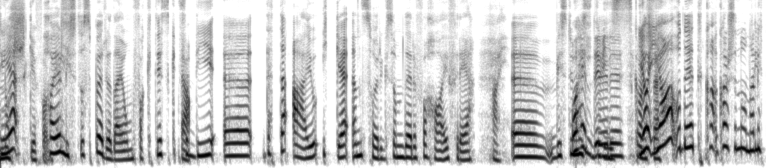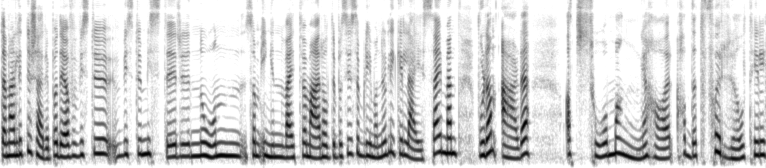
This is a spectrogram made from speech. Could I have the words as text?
det norske folk. har jeg lyst til å spørre deg om, faktisk. Ja. Fordi uh, dette er jo ikke en sorg som dere får ha i fred. Nei. Uh, hvis du Og mister- heldigvis, Ja, kanskje. ja og det, kanskje noen av lytterne er litt nysgjerrige på det. For hvis du, hvis du mister noen som ingen veit hvem er, holdt jeg på å si, så blir man jo like lei seg. Men hvordan er det at så mange har, hadde et forhold til,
